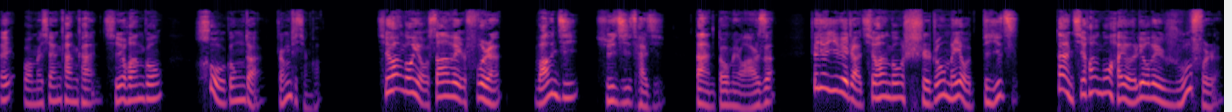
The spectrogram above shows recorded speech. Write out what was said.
哎，我们先看看齐桓公后宫的整体情况。齐桓公有三位夫人：王姬、徐姬、蔡姬，但都没有儿子，这就意味着齐桓公始终没有嫡子。但齐桓公还有六位如夫人：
